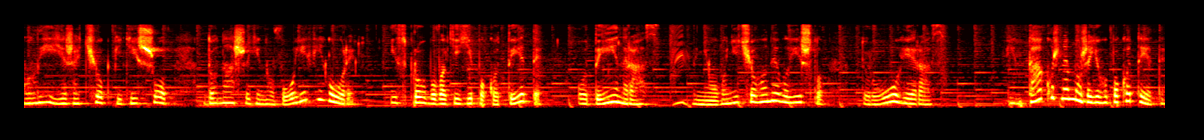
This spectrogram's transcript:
Коли їжачок підійшов до нашої нової фігури і спробував її покотити один раз, в нього нічого не вийшло, другий раз. Він також не може його покотити.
